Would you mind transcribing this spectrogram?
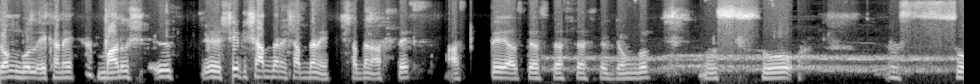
জঙ্গল, এখানে মানুষ সেটি সাবধানে সাবধানে সাবধানে, আস্তে আস্তে আস্তে আস্তে আস্তে আস্তে, জঙ্গল। সো সো,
